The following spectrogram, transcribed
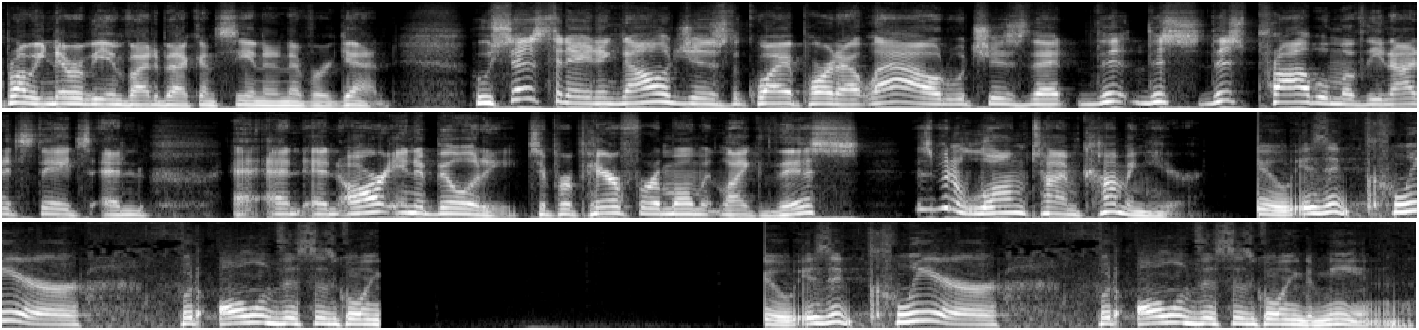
Probably never be invited back on CNN ever again. Who says today and acknowledges the quiet part out loud, which is that th- this this problem of the United States and and and our inability to prepare for a moment like this has been a long time coming here. Is it clear what all of this is going? to Is it clear what all of this is going to mean?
